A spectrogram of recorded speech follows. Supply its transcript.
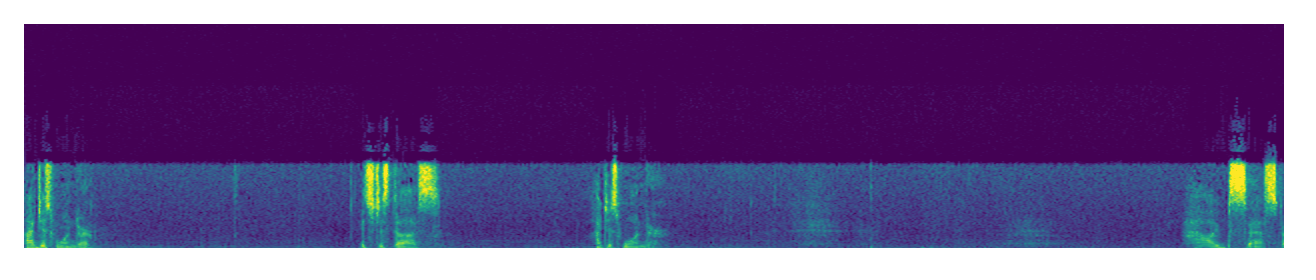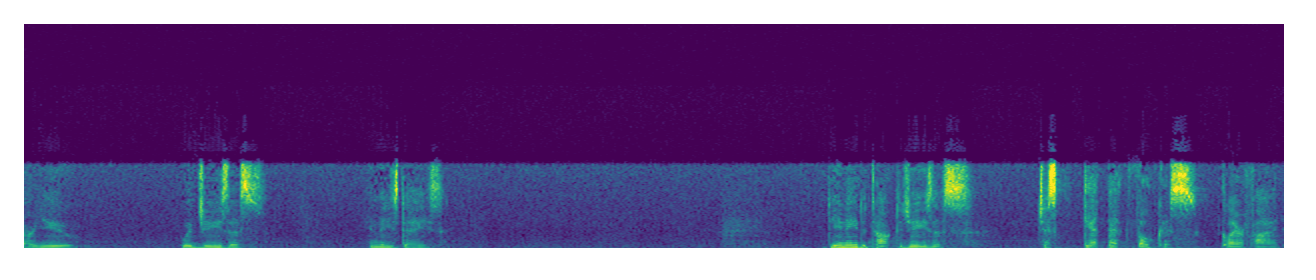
I just wonder. It's just us. I just wonder. How obsessed are you with Jesus in these days? Do you need to talk to Jesus? Just get that focus clarified.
